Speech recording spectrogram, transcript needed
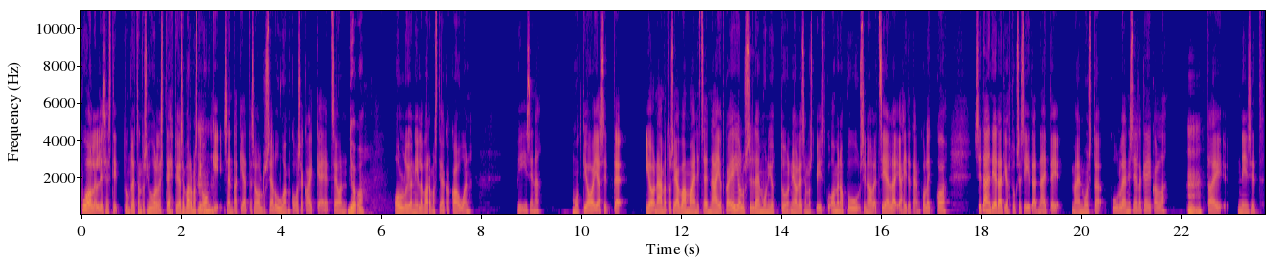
huolellisesti, tuntuu, että se on tosi huolellisesti tehty, ja se varmasti Mm. mm. onkin sen takia, että se on ollut siellä UMK ja kaikkea, että se on Joo. ollut jo niillä varmasti aika kauan biisinä. Mutta joo, ja sitten, joo, nämä mä tosiaan vaan mainitsen, että nämä, jotka ei ollut silleen mun juttu, niin oli semmoista biisit kuin Omenapuu, Sinä olet siellä ja Heitetään kolikkoa. Sitä en tiedä, että johtuuko se siitä, että näitä ei, mä en muista kuulleeni siellä keikalla, Mm. tai niin sit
